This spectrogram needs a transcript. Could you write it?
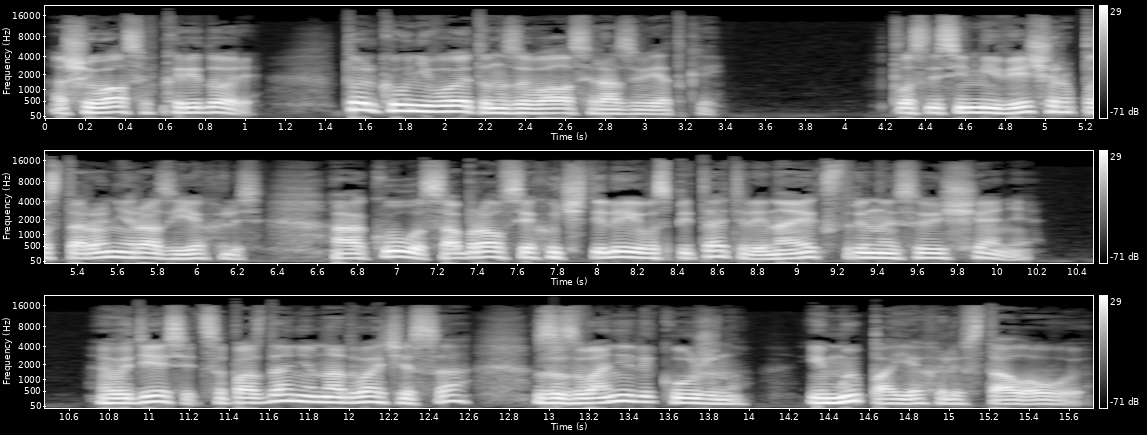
Ошивался в коридоре. Только у него это называлось разведкой. После семи вечера посторонние разъехались, а Акула собрал всех учителей и воспитателей на экстренное совещание. В десять с опозданием на два часа зазвонили к ужину, и мы поехали в столовую.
